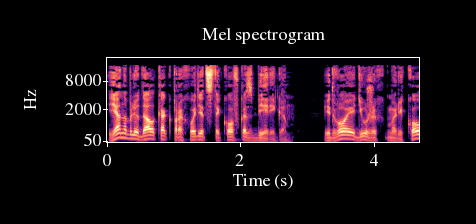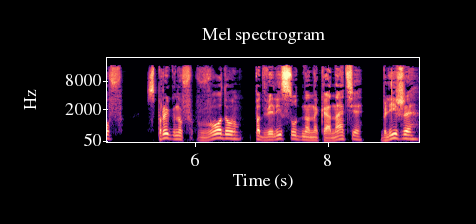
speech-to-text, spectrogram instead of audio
я наблюдал, как проходит стыковка с берегом. И двое дюжих моряков, спрыгнув в воду, подвели судно на канате ближе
